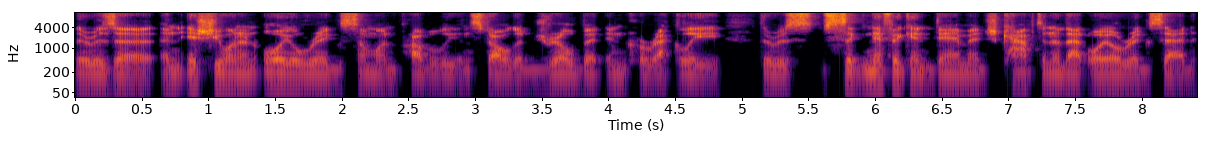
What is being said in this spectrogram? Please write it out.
there was a an issue on an oil rig. Someone probably installed a drill bit incorrectly. There was significant damage. Captain of that oil rig said,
